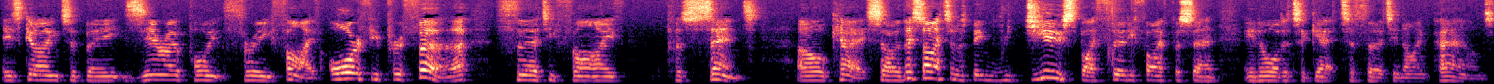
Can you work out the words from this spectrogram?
is going to be 0.35, or if you prefer, 35%. Okay, so this item has been reduced by 35% in order to get to £39.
